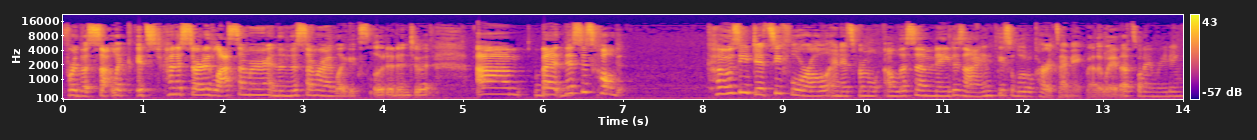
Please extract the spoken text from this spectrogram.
for the sun, like it's kind of started last summer and then this summer I've like exploded into it. Um, but this is called Cozy Ditzy Floral, and it's from Alyssa May Design. These are little cards I make, by the way. That's what I'm reading.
